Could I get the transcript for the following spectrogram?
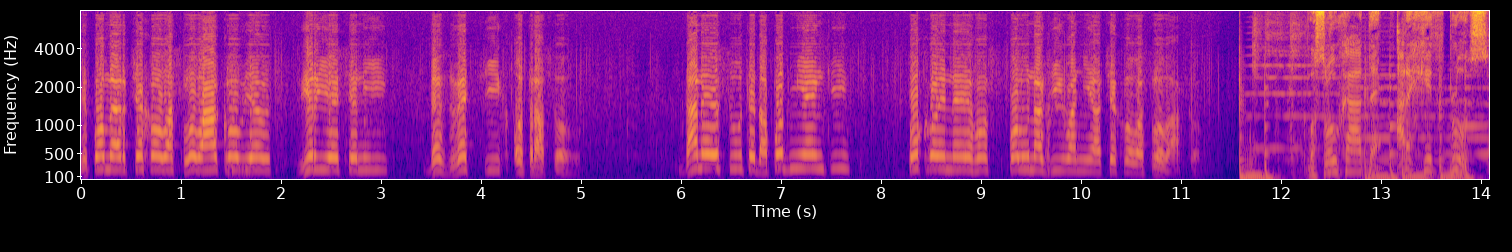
že pomer Čechov a Slovákov je vyriešený bez väčších otrasov. Dané sú teda podmienky spokojného spolunažívania Čechov a Slovákov. Posloucháte Archiv Plus.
